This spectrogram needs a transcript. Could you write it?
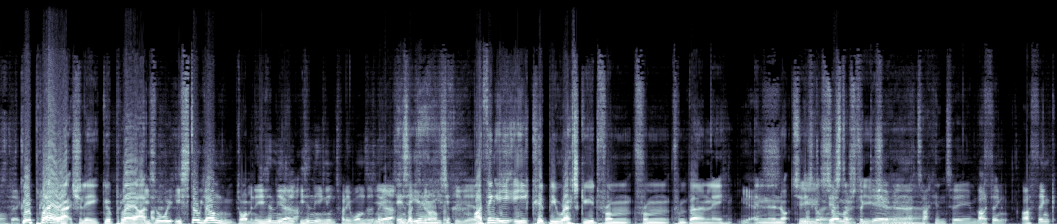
Fantastic. Good player, actually. Good player. He's always, he's still young, Dwight. He's in the Yeah. he's in the England 21s, isn't Yeah. he? Is Seems it? like he's been Yeah, around he's- for years. I think he, he could be rescued from from from Burnley Yes. in the not too He's got distant so much to future. give in an attacking team. I think I think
